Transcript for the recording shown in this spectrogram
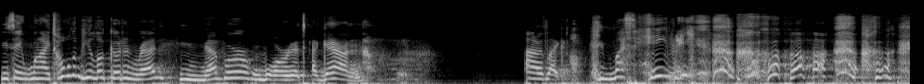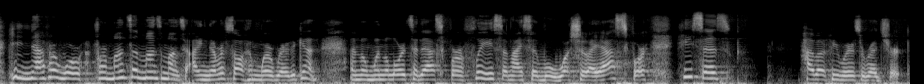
You see, when I told him he looked good in red, he never wore it again. I was like, he must hate me. he never wore, for months and months and months, I never saw him wear red again. And then when the Lord said, ask for a fleece, and I said, well, what should I ask for? He says, how about if he wears a red shirt?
